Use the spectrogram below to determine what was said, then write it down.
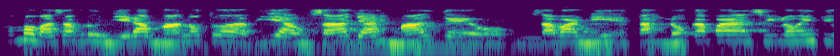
¿cómo vas a bruñir a mano todavía? Usar ya esmalte o usar barniz, estás loca para el siglo XXI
